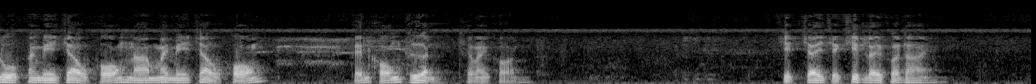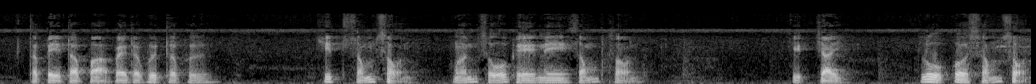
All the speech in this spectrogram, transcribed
รูปไม่มีเจ้าของนามไม่มีเจ้าของ เป็นของเถื่อนสมัยก่อน จิตใจจะคิดอะไรก็ได้ตะเปตะปะไปตะพืชตะพือ คิดสมสอน เหมือนโสเพเนสมสอน จิตใจลูกก็สมสอน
